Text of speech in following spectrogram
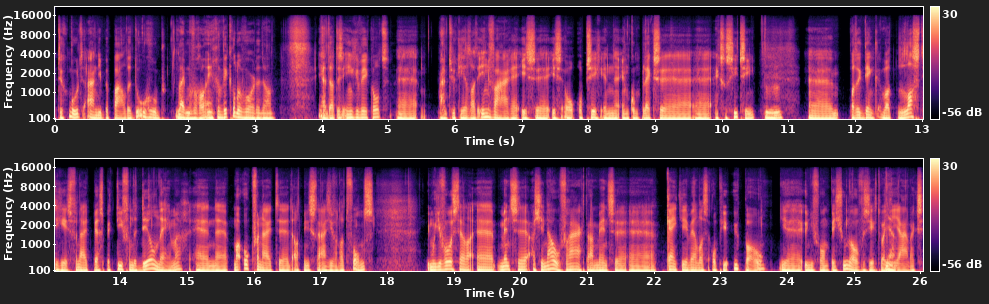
tegemoet aan die bepaalde doelgroep. Lijkt me vooral ingewikkelder worden dan. Ja, dat is ingewikkeld. Maar natuurlijk heel dat invaren is, is op zich een, een complexe exercitie. Eh, wat ik denk wat lastig is vanuit het perspectief van de deelnemer. En, eh, maar ook vanuit eh, de administratie van het fonds. Je moet je voorstellen, eh, mensen, als je nou vraagt aan mensen, kijk je wel eens op je UPO, je uniform pensioenoverzicht, wat Ja. je jaarlijks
